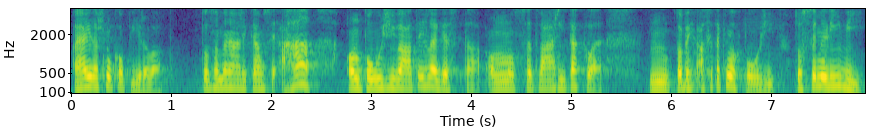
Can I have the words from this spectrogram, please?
a já ji začnu kopírovat. To znamená, říkám si, aha, on používá tyhle gesta, on se tváří takhle. Hm, to bych asi taky mohl použít. To se mi líbí,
